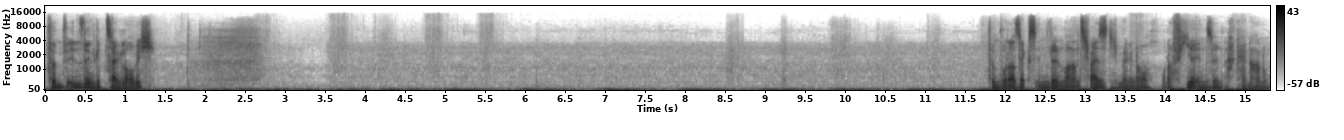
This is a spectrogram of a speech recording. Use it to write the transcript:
Fünf Inseln gibt es ja, glaube ich. Fünf oder sechs Inseln waren es, ich weiß es nicht mehr genau. Oder vier Inseln, ach, keine Ahnung.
